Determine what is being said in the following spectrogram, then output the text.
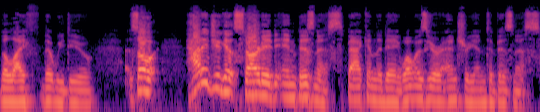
the life that we do. So, how did you get started in business back in the day? What was your entry into business?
